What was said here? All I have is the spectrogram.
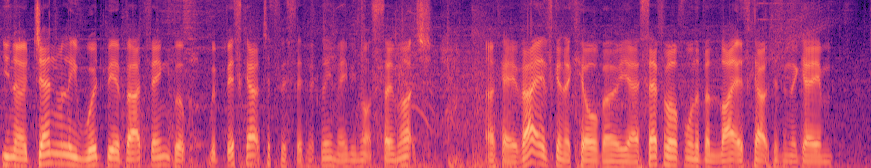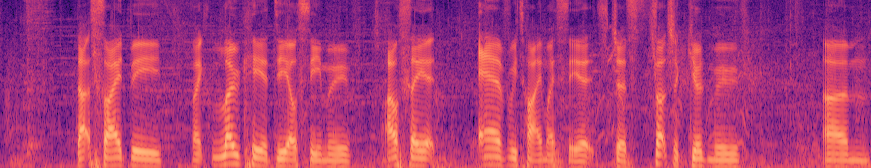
you know, generally would be a bad thing, but with this character specifically, maybe not so much. Okay, that is going to kill though, yeah. Sephiroth, one of the lightest characters in the game. That side B, like low-key a DLC move. I'll say it every time I see it. It's just such a good move. Um,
